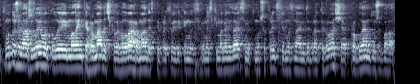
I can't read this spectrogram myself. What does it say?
І тому дуже важливо, коли маленька громадочка, коли голова громади співпрацює з якимись громадськими організаціями, тому що в принципі ми знаємо, де брати гроші, а проблем дуже багато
